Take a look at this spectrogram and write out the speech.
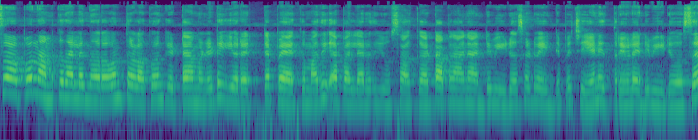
സോ അപ്പോൾ നമുക്ക് നല്ല നിറവും തിളക്കവും കിട്ടാൻ വേണ്ടിയിട്ട് ഈ ഒരൊറ്റ പാക്ക് മതി. അപ്പോൾ എല്ലാവരും യൂസ് ആക്കുക കേട്ടോ. അപ്പോൾ ഞാൻ എന്റെ വീഡിയോസായിട്ട് വെയിറ്റപ്പ് ചെയ്യണം. ഇത്രയുള്ള എന്റെ വീഡിയോസ്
